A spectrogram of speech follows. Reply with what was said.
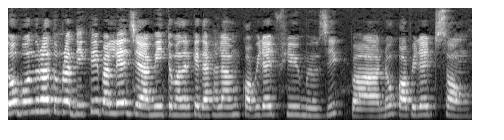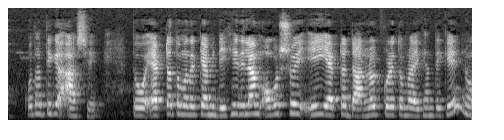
তো বন্ধুরা, তোমরা দেখতেই পারলে যে আমি তোমাদেরকে দেখালাম কপিরাইট ফ্রি মিউজিক বা নো কপিরাইট সং কোথা থেকে আসে। তো অ্যাপটা তোমাদেরকে আমি দেখিয়ে দিলাম। অবশ্যই এই অ্যাপটা ডাউনলোড করে তোমরা এখান থেকে নো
